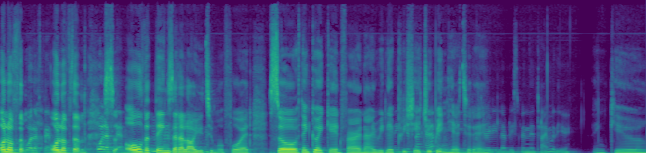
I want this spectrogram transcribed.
all of them. All of them. All of them. All of them. all the things that allow you to move forward. So thank you again, Farah, and I really Thank appreciate you, being having here me. It was today. really lovely spending time with you. Thank you.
